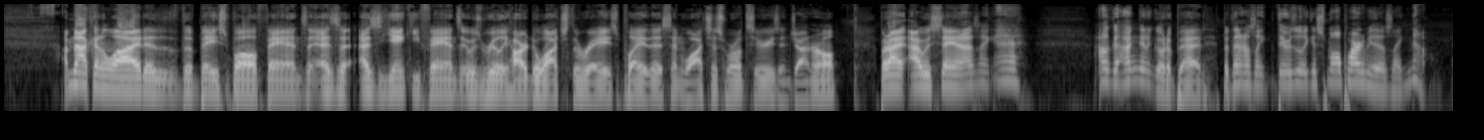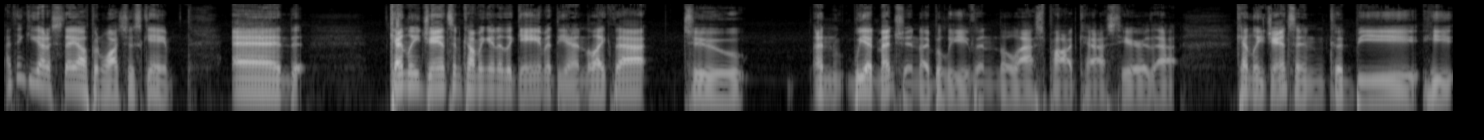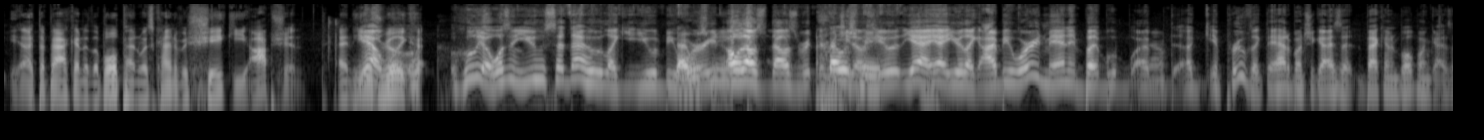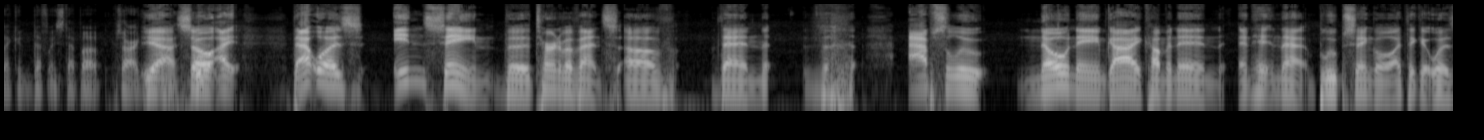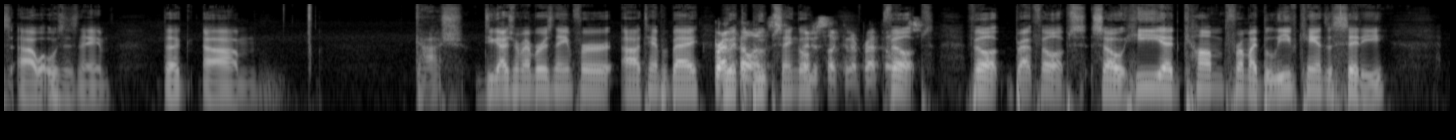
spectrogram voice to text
I'm not gonna lie to the baseball fans. As a, as Yankee fans, it was really hard to watch the Rays play this and watch this World Series in general. But I, I was saying I was like, eh, I'll go, I'm gonna go to bed. But then I was like, there was like a small part of me that was like, no, I think you got to stay up and watch this game. And Kenley Jansen coming into the game at the end like that to and we had mentioned, I believe, in the last podcast here that Kenley Jansen could be he at the back end of the bullpen was kind of a shaky option, and he yeah. was really. Ca- Julio, wasn't you who said that? Who like you would be That was worried? me. Oh, that was that was Ri- Richie. That was that was you. Yeah, yeah. You're like I'd be worried, man. It, but uh, Yeah. uh, it proved like they had a bunch of guys that back end bullpen guys that could definitely step up. Sorry. yeah, going. so I that was insane. The turn of events of then the absolute no name guy coming in and hitting that bloop single. I think it was uh, what was his name? The um. Gosh, do you guys remember his name for uh, Tampa Bay? Brett Who hit Phillips. the bloop single? I just looked at it. Brett Phillips. Phillips. Philip Brett Phillips. So he had come from, I believe, Kansas City.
